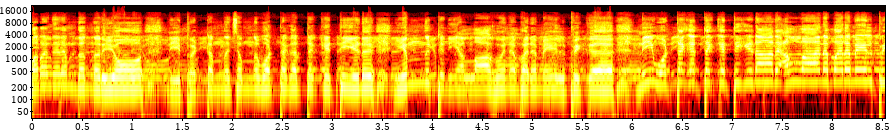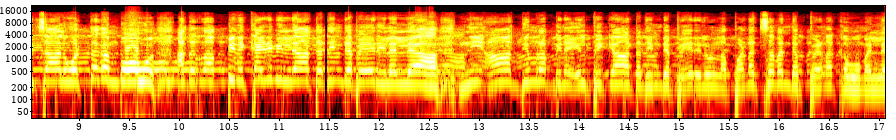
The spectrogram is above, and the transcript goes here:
പറഞ്ഞതെന്തെന്നറിയോ നീ പെട്ടെന്ന് ചെന്ന് ഒട്ടകത്തെ കെട്ടിയിട് എന്നിട്ട് നീ അള്ളാഹുവിനെ ഭരമേൽപ്പിക്ക്. നീ ഒട്ടകത്തെ കെട്ടിയിടാതെ അള്ളാഹനെ ഭരമേൽപ്പിച്ചാൽ ഒട്ടകം പോവും. അത് റബ്ബിന് കഴിവില്ലാത്തതിന്റെ പേരിലല്ല. നീ ആദ്യം റബ്ബിനെ ഏൽപ്പിക്കാത്തതിന്റെ പേരിലുള്ള പടച്ചവന്റെ പിണക്കവുമല്ല.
